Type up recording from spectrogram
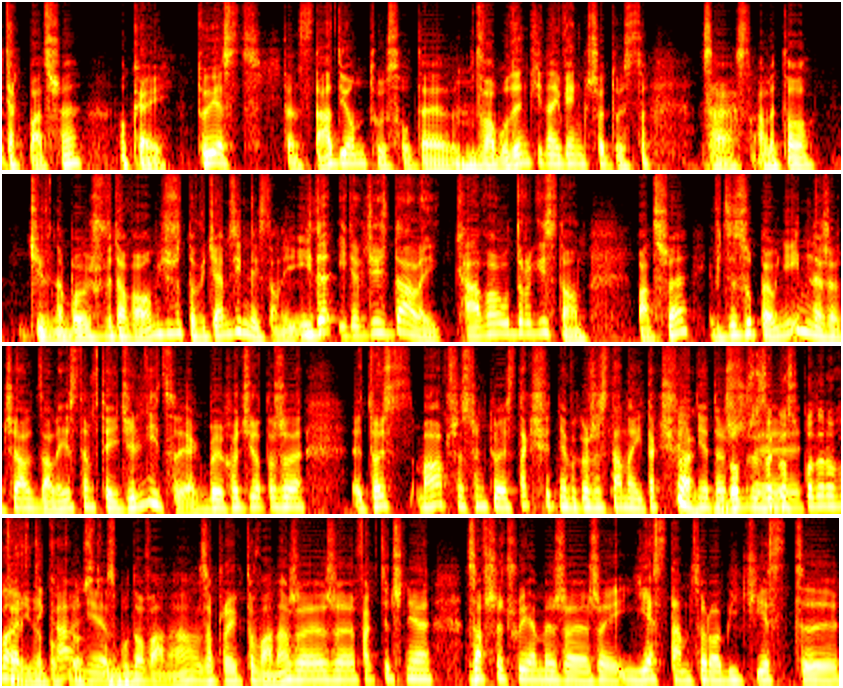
I tak patrzę, okej, tu jest ten stadion, tu są te Mhm. dwa budynki największe, tu jest co... Zaraz, ale to dziwne, bo już wydawało mi się, że to widziałem z innej strony. I Idę, idę gdzieś dalej, kawał drogi stąd. Patrzę i widzę zupełnie inne rzeczy, ale dalej jestem w tej dzielnicy. Jakby chodzi o to, że e, to jest mała przestrzeń, która jest tak świetnie wykorzystana i tak świetnie tak, też dobrze e, zagospodarowali, no wertykalnie prostu. zbudowana, zaprojektowana, że, że faktycznie zawsze czujemy, że, że jest tam co robić, jest y,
